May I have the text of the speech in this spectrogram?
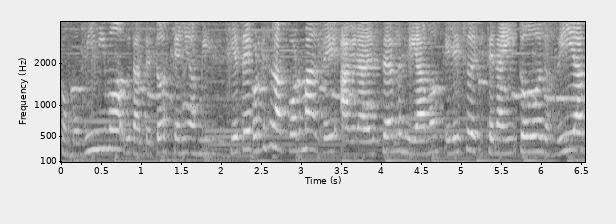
como mínimo durante todo este año 2017 porque es una forma de agradecerles, digamos, el hecho de que estén ahí todos los días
